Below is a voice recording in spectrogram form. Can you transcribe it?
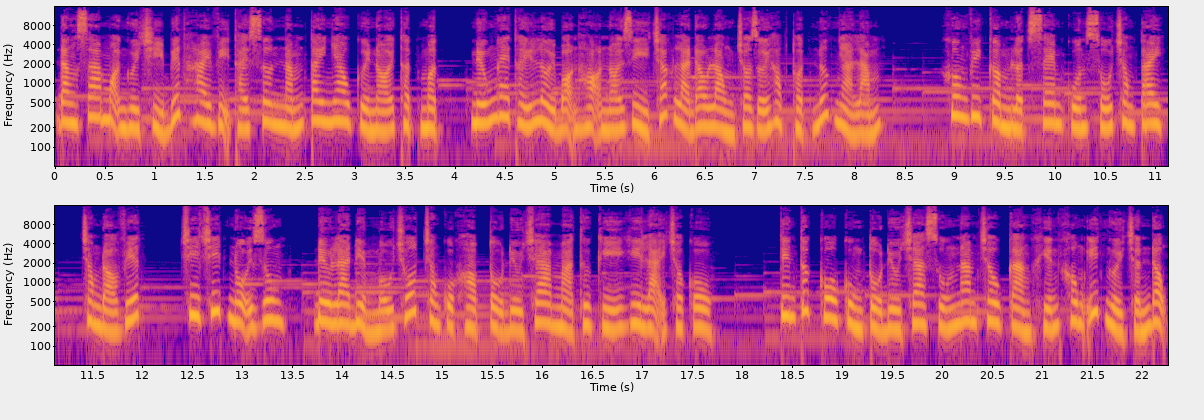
Đằng xa mọi người chỉ biết hai vị Thái Sơn nắm tay nhau cười nói thật mật, nếu nghe thấy lời bọn họ nói gì chắc là đau lòng cho giới học thuật nước nhà lắm. Khương Vi cầm lật xem cuốn số trong tay, trong đó viết, chi chít nội dung, đều là điểm mấu chốt trong cuộc họp tổ điều tra mà thư ký ghi lại cho cô. Tin tức cô cùng tổ điều tra xuống Nam Châu càng khiến không ít người chấn động.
